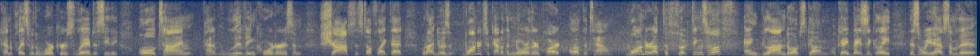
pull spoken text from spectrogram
kind of place where the workers live to see the old time kind of living quarters and shops and stuff like that. What I do is wander to kind of the northern part of the town. Wander up to Fuchtingshof and Glandorfsgang. Okay, basically this is where you have some of the,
